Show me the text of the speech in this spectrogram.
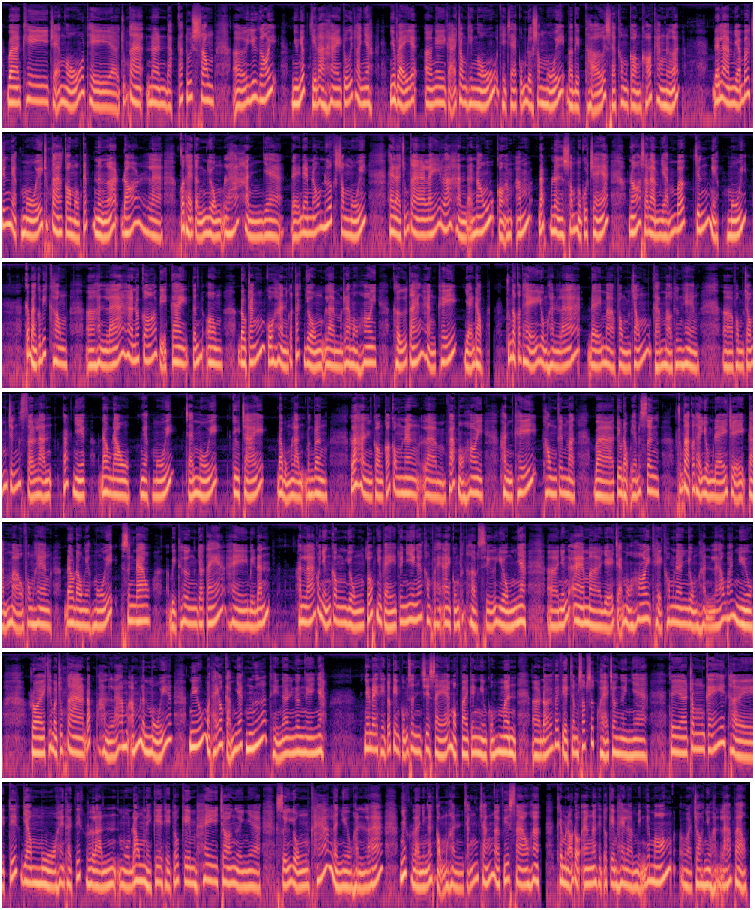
Và khi trẻ ngủ thì à, chúng ta nên đặt các túi xông ở dưới gói nhiều nhất chỉ là hai túi thôi nha. Như vậy à, ngay cả trong khi ngủ thì trẻ cũng được xông mũi và việc thở sẽ không còn khó khăn nữa để làm giảm bớt chứng ngạt mũi chúng ta còn một cách nữa đó là có thể tận dụng lá hành già để đem nấu nước sông mũi hay là chúng ta lấy lá hành đã nấu còn ấm ấm đắp lên sống mũi của trẻ nó sẽ làm giảm bớt chứng ngạt mũi. Các bạn có biết không à, hành lá ha nó có vị cay tính ôn. Đầu trắng của hành có tác dụng làm ra mồ hôi khử tán hàn khí giải độc chúng ta có thể dùng hành lá để mà phòng chống cảm mạo thương hàn à, phòng chống chứng sợ lạnh phát nhiệt đau đầu ngạt mũi chảy mũi tiêu chảy đau bụng lạnh vân vân. Lá hành còn có công năng làm phát mồ hôi hành khí thông kinh mạch và tiêu độc giảm sưng chúng ta có thể dùng để trị cảm mạo phong hàn đau đầu ngạt mũi sưng đau bị thương do té hay bị đánh hành lá có những công dụng tốt như vậy tuy nhiên á, không phải ai cũng thích hợp sử dụng nha. À, những ai mà dễ chảy mồ hôi thì không nên dùng hành lá quá nhiều. Rồi khi mà chúng ta đắp hành lá ấm ấm lên mũi nếu mà thấy có cảm giác ngứa thì nên ngưng ngay nha. Nhân đây thì Tố Kim cũng xin chia sẻ một vài kinh nghiệm của mình à, đối với việc chăm sóc sức khỏe cho người nhà. Thì à, trong cái thời tiết giao mùa hay thời tiết lạnh, mùa đông này kia thì Tố Kim hay cho người nhà sử dụng khá là nhiều hành lá, nhất là những cái cọng hành trắng trắng ở phía sau ha. Khi mà nấu đồ ăn thì Tố Kim hay làm những cái món mà cho nhiều hành lá vào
